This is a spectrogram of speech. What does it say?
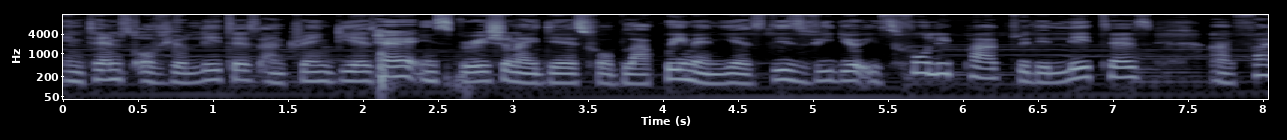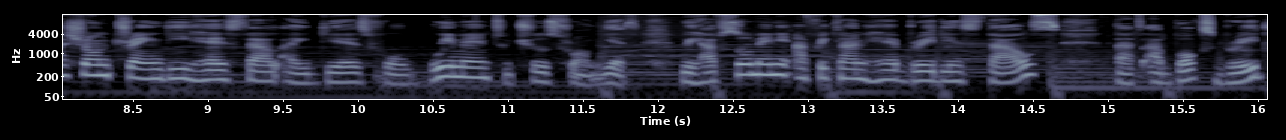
in terms of your latest and trendiest hair inspiration ideas for black women, yes, this video is fully packed with the latest and fashion trendy hairstyle ideas for women to choose from. Yes, we have so many African hair braiding styles that are box braid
